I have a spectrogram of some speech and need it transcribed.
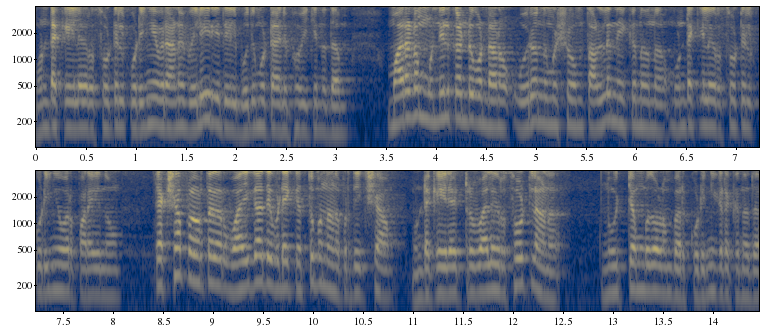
മുണ്ടക്കയിലെ റിസോർട്ടിൽ കുടുങ്ങിയവരാണ് വലിയ രീതിയിൽ ബുദ്ധിമുട്ട് അനുഭവിക്കുന്നത്. മരണം മുന്നിൽ കണ്ടുകൊണ്ടാണ് ഓരോ നിമിഷവും തള്ളി നീക്കുന്നതെന്ന് മുണ്ടക്കയിലെ റിസോർട്ടിൽ കുടുങ്ങിയവർ പറയുന്നു. രക്ഷാപ്രവർത്തകർ വൈകാതെ ഇവിടേക്ക് എത്തുമെന്നാണ് പ്രതീക്ഷ. മുണ്ടക്കയിലെ ട്രിവാലി റിസോർട്ടിലാണ് നൂറ്റമ്പതോളം പേർ കുടുങ്ങിക്കിടക്കുന്നത്.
